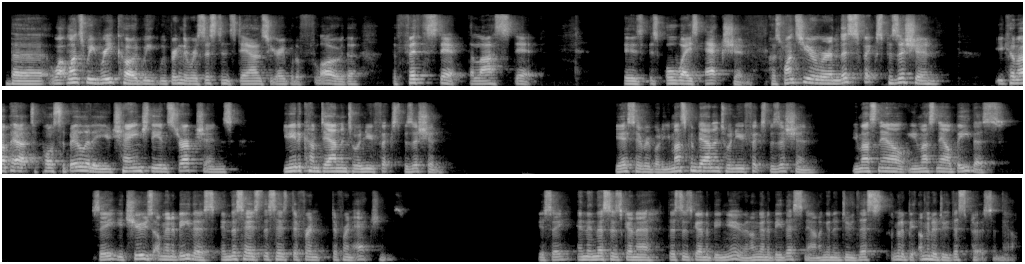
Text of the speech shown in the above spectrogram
the once we recode, we we bring the resistance down, so you're able to flow. The the fifth step, the last step, is is always action, because once you're in this fixed position, you come up out to possibility, you change the instructions, you need to come down into a new fixed position. Yes, everybody, you must come down into a new fixed position. You must now, you must now be this. See, you choose, I'm going to be this. And this has, this has different, different actions. You see, and then this is gonna, this is gonna be new and I'm gonna be this now and I'm gonna do this. I'm gonna be, I'm gonna do this person now.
